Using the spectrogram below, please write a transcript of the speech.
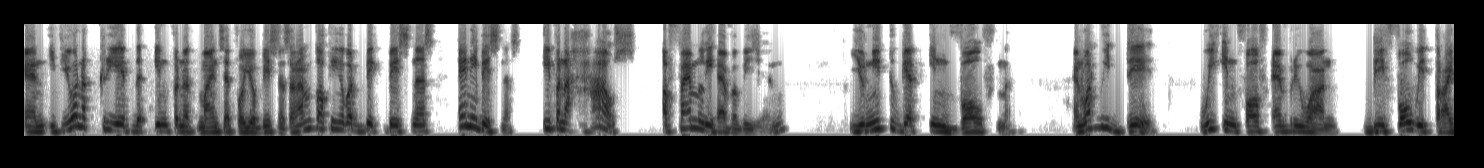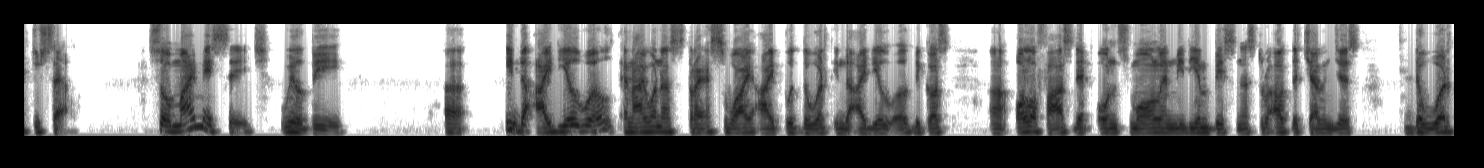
And if you want to create the infinite mindset for your business, and I'm talking about big business, any business, even a house, a family have a vision, you need to get involvement. And what we did, we involve everyone before we try to sell. So my message will be uh, in the ideal world, and I want to stress why I put the word in the ideal world because uh, all of us that own small and medium business throughout the challenges the word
